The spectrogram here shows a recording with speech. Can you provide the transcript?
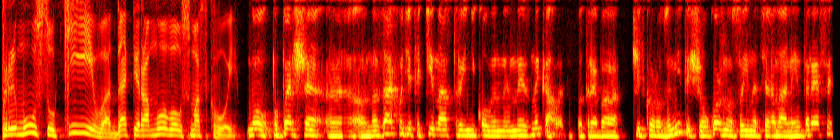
прымусу Киева да перамоваў с Москвой Ну по-перше на заході такі настрої ніколи не, не зникали тобто треба чітко розуміти що у кожного свої національні інтереси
